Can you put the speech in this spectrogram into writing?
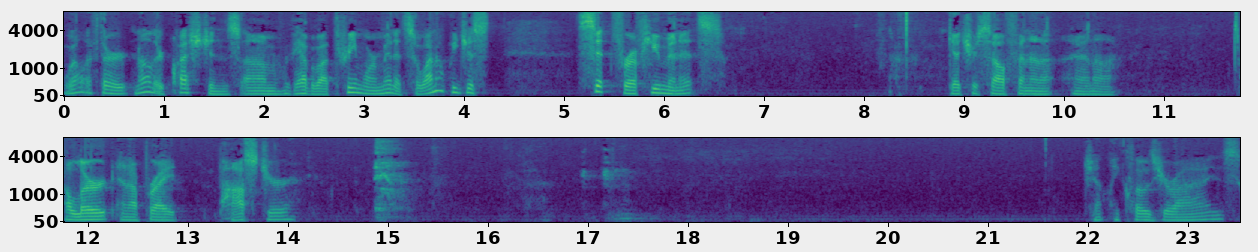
Well, if there are no other questions, um, we have about three more minutes, so why don't we just sit for a few minutes, get yourself in an in a alert and upright posture. Gently close your eyes.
